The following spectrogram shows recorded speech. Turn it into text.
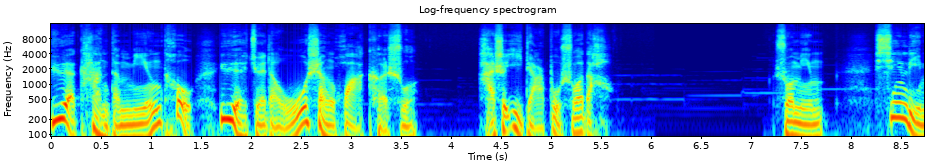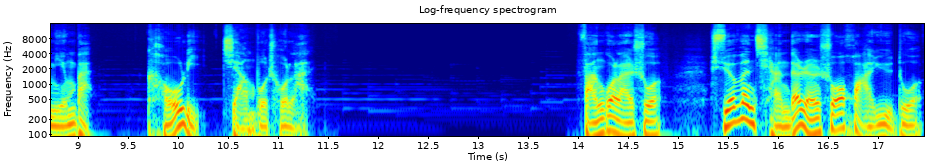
越看得明透，越觉得无甚话可说，还是一点不说的好。说明心里明白，口里讲不出来。反过来说，学问浅的人说话愈多，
